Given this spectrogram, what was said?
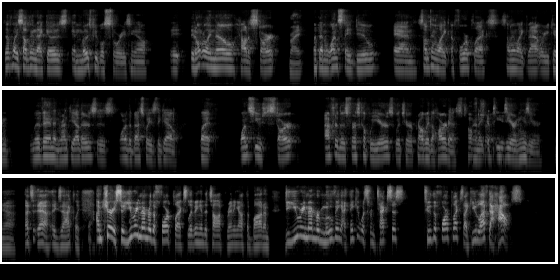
definitely something that goes in most people's stories, you know. They they don't really know how to start. Right. But then once they do, and something like a fourplex, something like that, where you can live in and rent the others, is one of the best ways to go. But once you start, after those first couple years, which are probably the hardest, oh, and it sure. gets easier and easier. Yeah, that's yeah, exactly. I'm curious. So you remember the fourplex, living in the top, renting out the bottom. Do you remember moving? I think it was from Texas to the fourplex. Like you left a house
